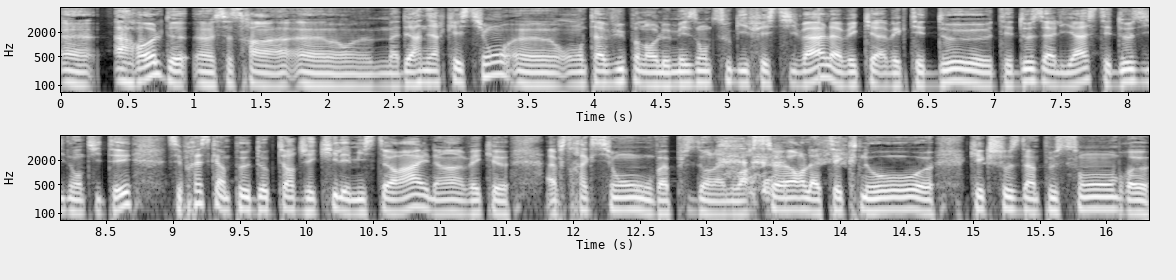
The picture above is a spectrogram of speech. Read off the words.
Euh, Harold, euh, ce sera euh, ma dernière question. Euh, on t'a vu pendant le Maison Tsugi Festival avec avec tes deux tes deux alias, tes deux identités. C'est presque un peu Dr Jekyll et Mr Hyde, hein, avec abstraction. On va plus dans la noirceur, la techno, quelque chose d'un peu sombre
